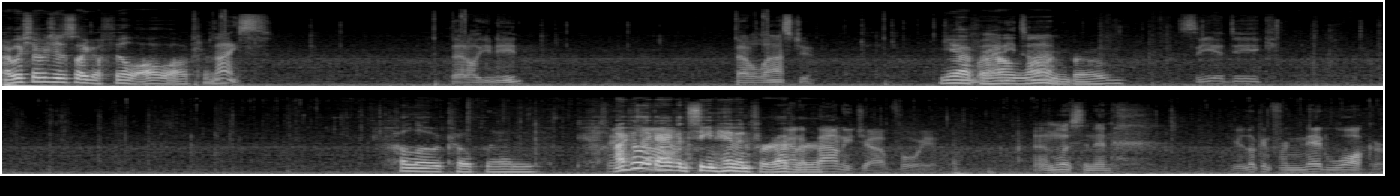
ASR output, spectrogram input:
I wish there was just like a fill all option. Nice. That all you need? That'll last you. Yeah, Come for by how anytime. long, bro? See ya, Deke. Hello, Copeland. St. I feel like I haven't seen him in forever. Got a forever. bounty job for you. I'm listening. You're looking for Ned Walker.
